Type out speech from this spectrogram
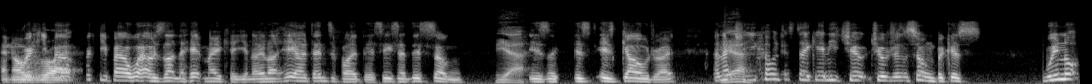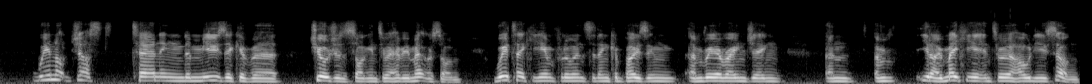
And I was Ricky, right. Bow, Ricky Bow Wow is like the hit maker, you know, like he identified this. He said this song Yeah. is a, is is gold, right? And actually, Yeah. you can't just take any ch- children's song because we're not we're not just turning the music of a children's song into a heavy metal song. We're taking influence and then composing and rearranging and and you know making it into a whole new song.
